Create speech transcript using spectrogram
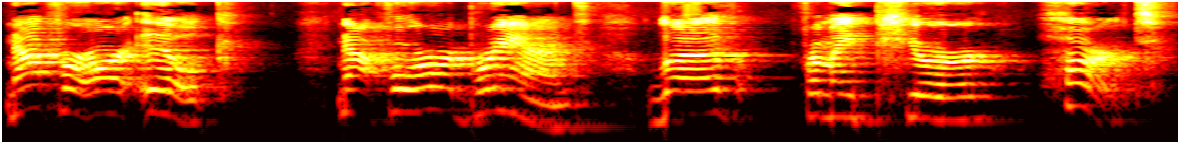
not for our ilk, not for our brand. Love from a pure heart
